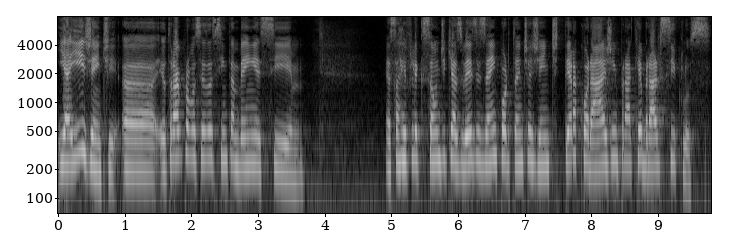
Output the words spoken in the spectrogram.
E aí, gente, uh, eu trago para vocês assim também esse essa reflexão de que às vezes é importante a gente ter a coragem para quebrar ciclos,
